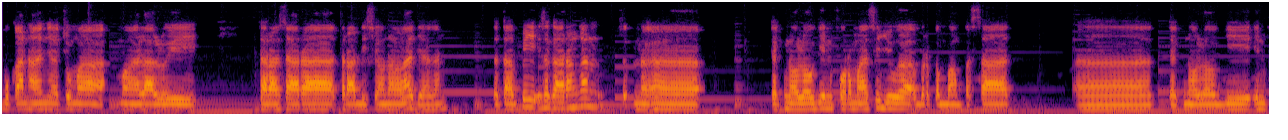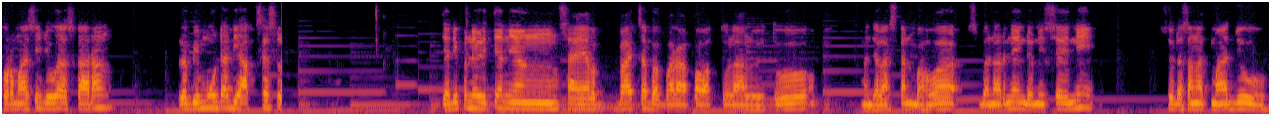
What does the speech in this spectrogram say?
bukan hanya cuma melalui cara-cara tradisional aja kan. Tetapi sekarang kan eh, teknologi informasi juga berkembang pesat. Eh, teknologi informasi juga sekarang lebih mudah diakses. Jadi penelitian yang saya baca beberapa waktu lalu itu menjelaskan bahwa sebenarnya Indonesia ini sudah sangat maju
